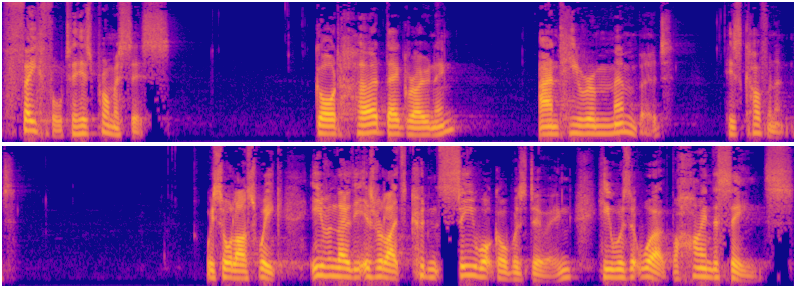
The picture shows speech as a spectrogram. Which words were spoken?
faithful to his promises. God heard their groaning and he remembered his covenant. We saw last week, even though the Israelites couldn't see what God was doing, he was at work behind the scenes.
